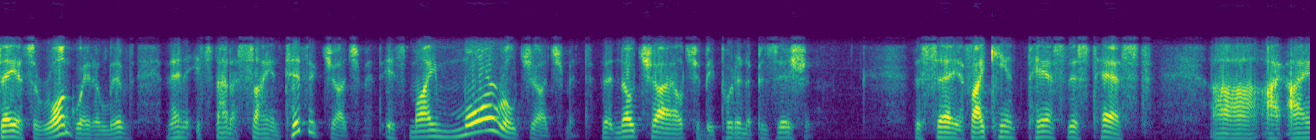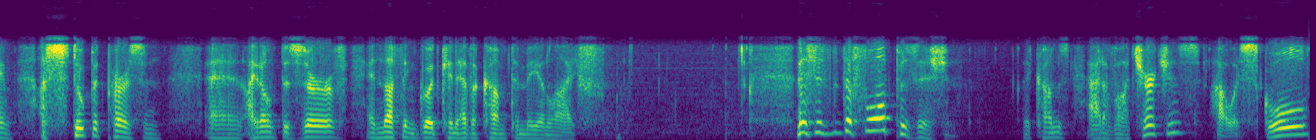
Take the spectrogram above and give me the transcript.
say it's a wrong way to live, then it's not a scientific judgment. It's my moral judgment that no child should be put in a position to say, if I can't pass this test, uh, I, I'm a stupid person and I don't deserve, and nothing good can ever come to me in life. This is the default position that comes out of our churches, our schools,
